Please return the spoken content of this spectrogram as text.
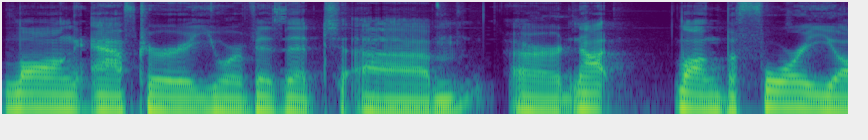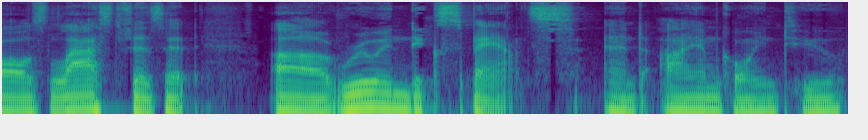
long after your visit, um, or not long before y'all's last visit, uh, Ruined Expanse. And I am going to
